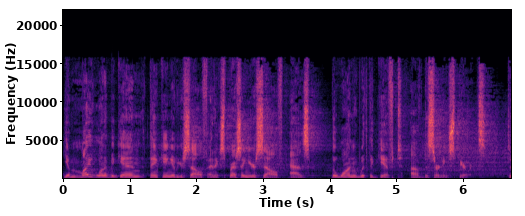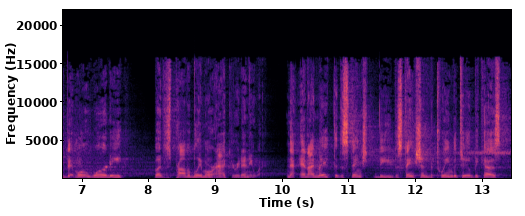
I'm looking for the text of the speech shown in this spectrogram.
You might want to begin thinking of yourself and expressing yourself as the one with the gift of discerning spirits. It's a bit more wordy, but it's probably more accurate anyway. Now, and I make the distinction, the distinction between the two because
